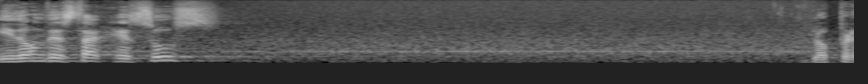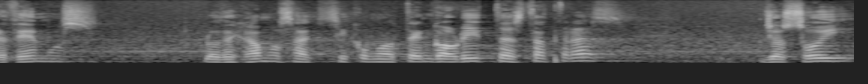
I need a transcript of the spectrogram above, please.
¿Y dónde está Jesús? Lo perdemos, lo dejamos así como lo tengo ahorita, está atrás. Yo soy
